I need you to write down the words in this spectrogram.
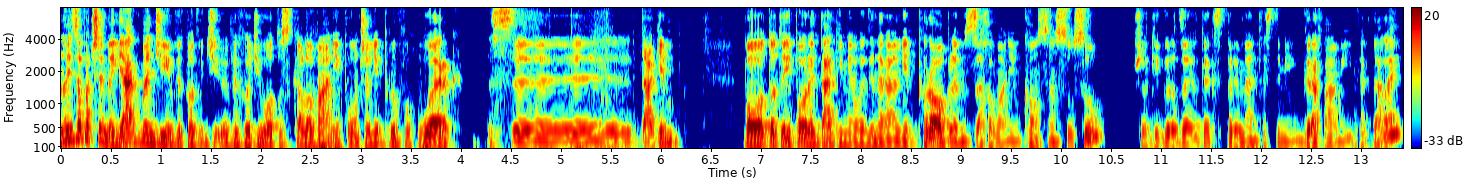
No i zobaczymy, jak będzie im wychodzi, wychodziło to skalowanie, połączenie proof of work z DAGiem, bo do tej pory DAGi miały generalnie problem z zachowaniem konsensusu, wszelkiego rodzaju te eksperymenty z tymi grafami i tak dalej.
